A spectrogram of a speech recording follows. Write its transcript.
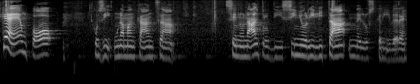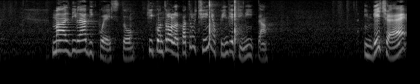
che è un po' così una mancanza, se non altro, di signorilità nello scrivere. Ma al di là di questo, chi controlla il patrocinio quindi è finita. Invece è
